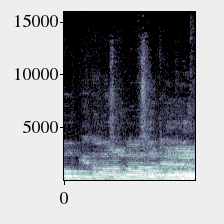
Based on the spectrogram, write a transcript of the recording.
속에 담가되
